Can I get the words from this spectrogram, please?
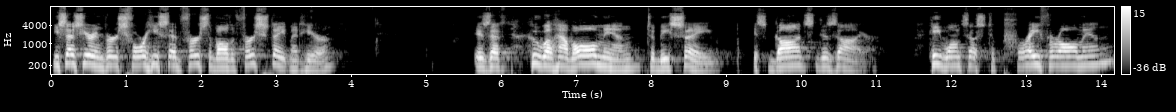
He says here in verse 4, he said, first of all, the first statement here is that who will have all men to be saved. It's God's desire. He wants us to pray for all men,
